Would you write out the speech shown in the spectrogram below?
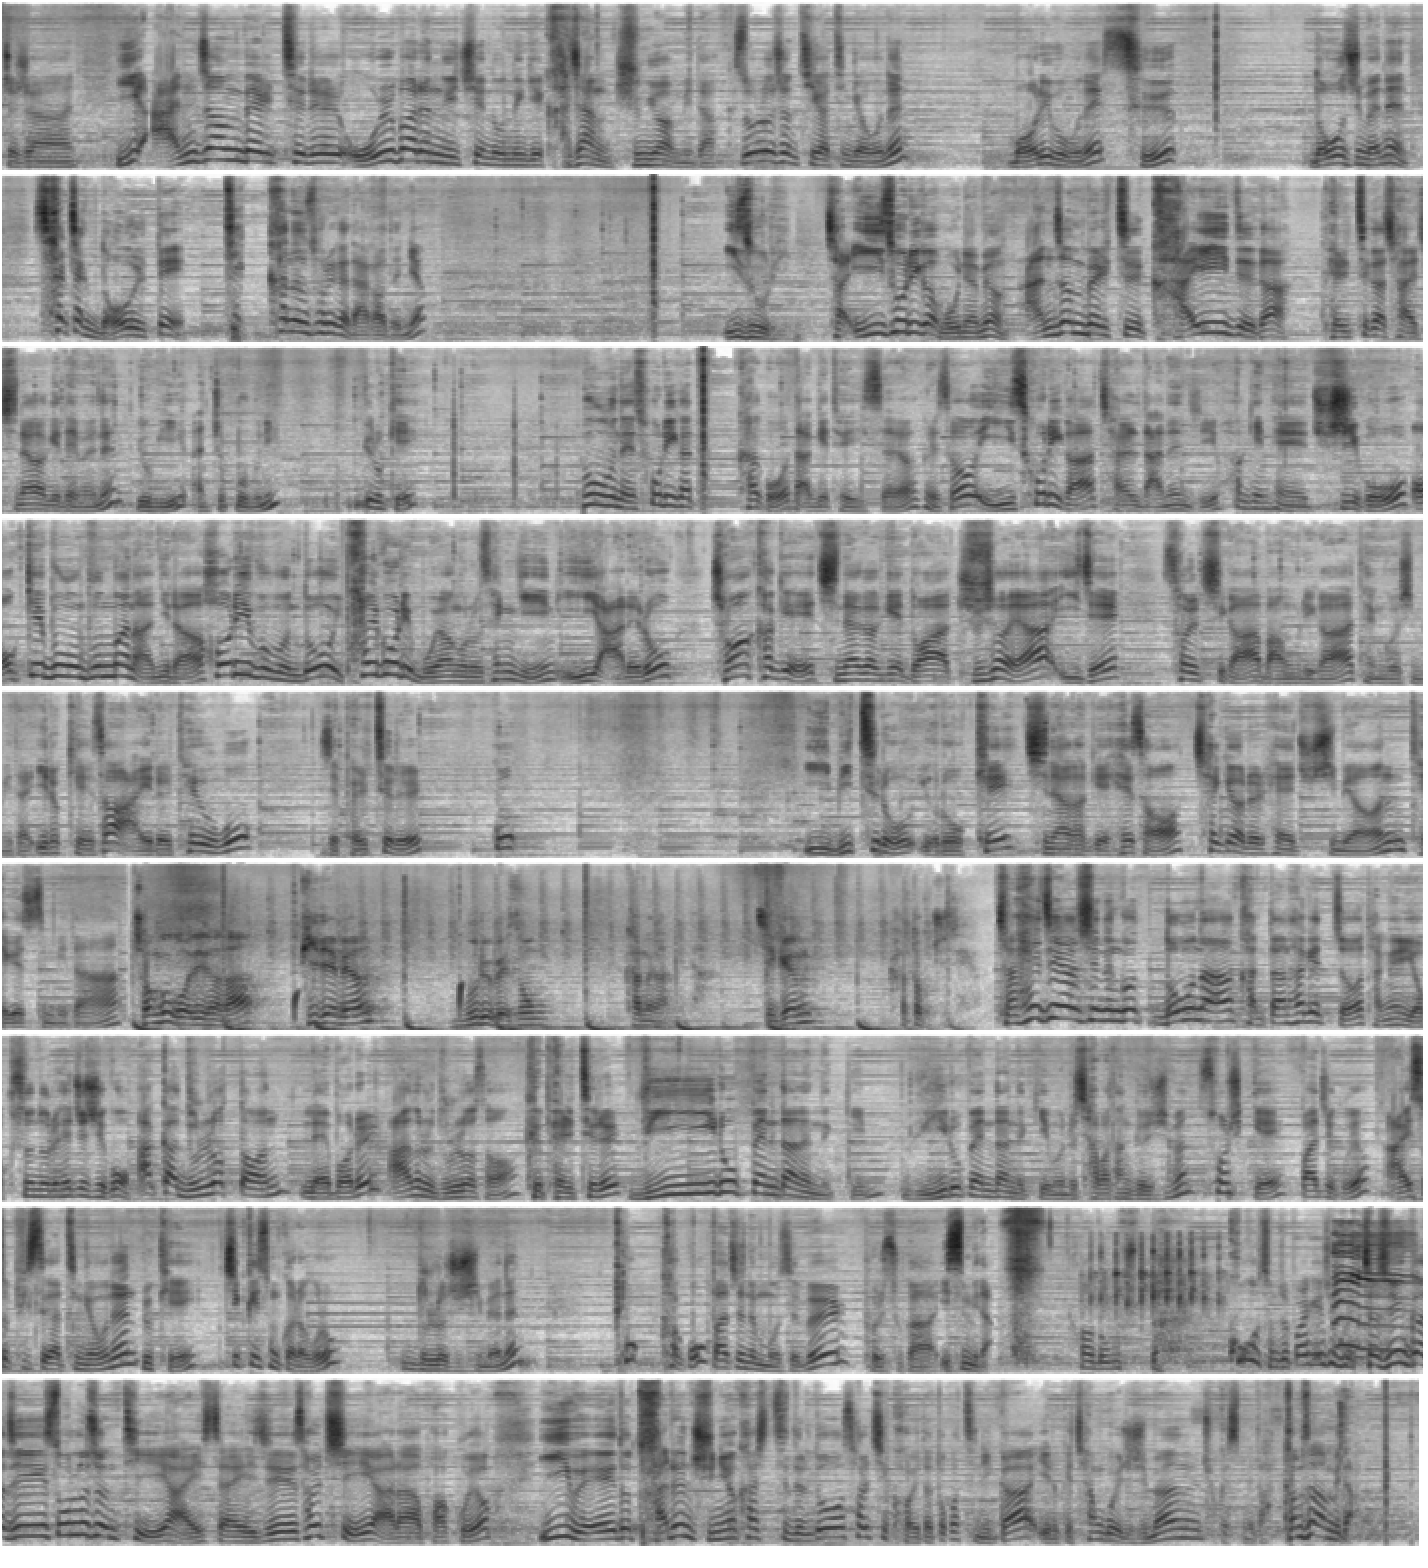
짜잔 이 안전벨트를 올바른 위치에 놓는 게 가장 중요합니다. 솔루션 T 같은 경우는 머리 부분에 슥 넣어주면은 살짝 넣을 때 틱 하는 소리가 나거든요. 이 소리. 자, 이 소리가 뭐냐면 안전벨트 가이드가 벨트가 잘 지나가게 되면은 여기 안쪽 부분이 이렇게 부분에 소리가 딱 하고 나게 돼 있어요. 그래서 이 소리가 잘 나는지 확인해 주시고 어깨 부분뿐만 아니라 허리 부분도 팔걸이 모양으로 생긴 이 아래로 정확하게 지나가게 놔 주셔야 이제 설치가 마무리가 된 것입니다. 이렇게 해서 아이를 태우고 이제 벨트를 꼭 이 밑으로 이렇게 지나가게 해서 체결을 해주시면 되겠습니다. 전국 어디서나 비대면 무료 배송 가능합니다. 지금 카톡 주세요. 자 해제하시는 것 너무나 간단하겠죠. 당연히 역순으로 해주시고 아까 눌렀던 레버를 안으로 눌러서 그 벨트를 위로 뺀다는 느낌, 위로 뺀다는 느낌으로 잡아 당겨 주시면 손쉽게 빠지고요. 아이소픽스 같은 경우는 이렇게 집게 손가락으로 눌러주시면은 톡 하고 빠지는 모습을 볼 수가 있습니다. 아 너무 춥다. 코가 점점 빨개지고 있- 자 지금까지 솔루션 T 아이 사이즈 설치 알아봤고요. 이 외에도 다른 주니어 카시트들도 설치 거의 다 똑같으니까 이렇게 참고해 주시면 좋겠습니다. 감사합니다.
